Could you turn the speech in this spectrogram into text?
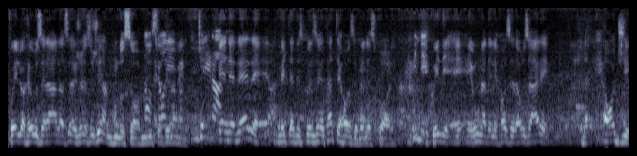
Quello che userà la Regione Sicilia non lo so no, amministrativamente. in generale. Il PNRR mette a disposizione tante cose per le scuole quindi, e quindi è, è una delle cose da usare da, oggi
